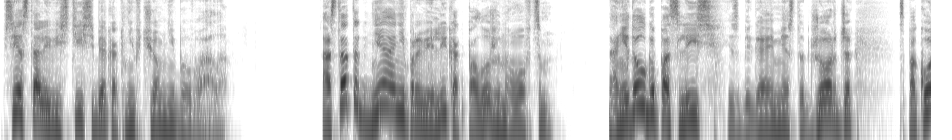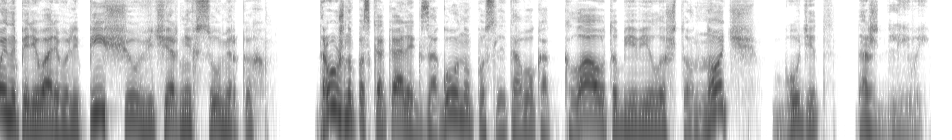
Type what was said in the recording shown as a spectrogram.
все стали вести себя, как ни в чем не бывало. Остаток дня они провели, как положено овцам. Они долго паслись, избегая места Джорджа, спокойно переваривали пищу в вечерних сумерках, дружно поскакали к загону после того, как Клауд объявила, что ночь будет дождливой.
